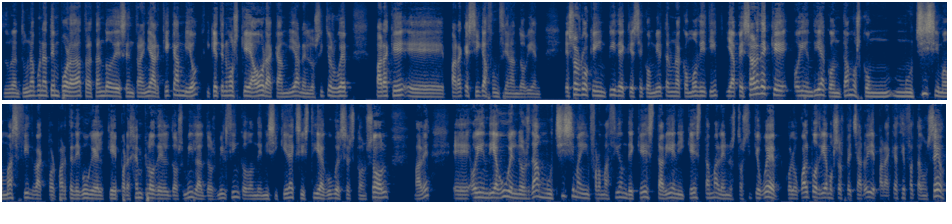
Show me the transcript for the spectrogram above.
durante una buena temporada tratando de desentrañar qué cambió y qué tenemos que ahora cambiar en los sitios web para que, para que siga funcionando bien. Eso es lo que impide que se convierta en una commodity y a pesar de que hoy en día contamos con muchísimo más feedback por parte de Google que, por ejemplo, del 2000 al 2005, donde ni siquiera existía Google Search Console, ¿vale? Eh, hoy en día Google nos da muchísima información de qué está bien y qué está mal en nuestro sitio web, con lo cual podríamos sospechar, oye, ¿para qué hace falta un SEO?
